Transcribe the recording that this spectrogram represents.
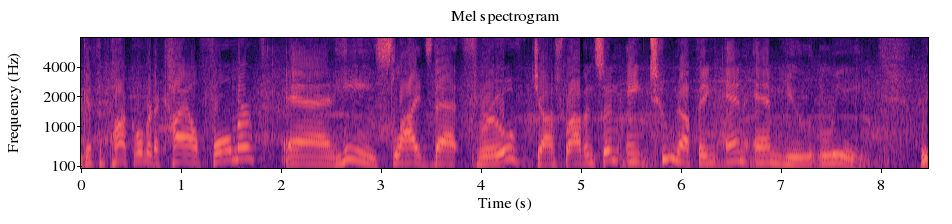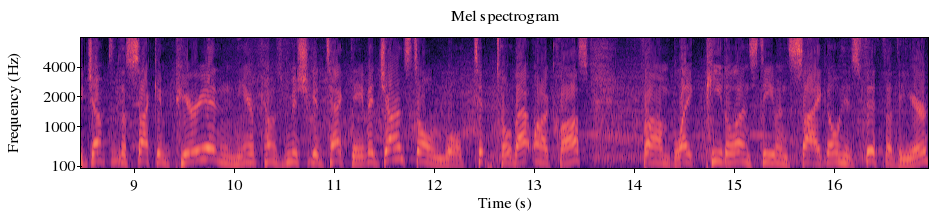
get the puck over to Kyle Fulmer, and he slides that through. Josh Robinson, 8-2-0 NMU lead. We jump to the second period, and here comes Michigan Tech. David Johnstone will tiptoe that one across from Blake Pietila and Steven Seigo, his fifth of the year.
